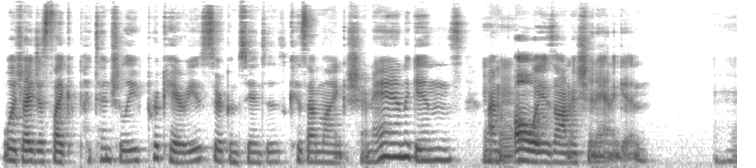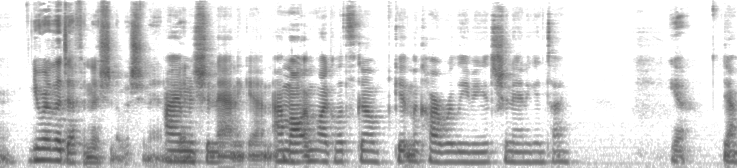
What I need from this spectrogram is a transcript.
Which I just like potentially precarious circumstances because I'm like shenanigans. I'm Mhm. always on a shenanigan. Mhm. You are the definition of a shenanigan. I'm a shenanigan. I'm all, I'm like, let's go. Get in the car. We're leaving. It's shenanigan time. Yeah. Yeah.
